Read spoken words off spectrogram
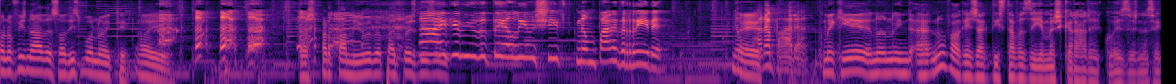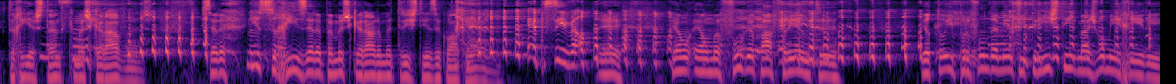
Eu não fiz nada, só disse boa noite. Oi. Eles partem a miúda para depois Ai, dizem. que a miúda tem ali um shift que não me para de rir. Não É. para, para. Como é que é? Não, não, ah, não houve alguém já que disse que estavas aí a mascarar coisas, não sei, que te rias tanto que mascaravas. Isso era, esse riso era para mascarar uma tristeza qualquer. É possível. É, é, um- é uma fuga para a frente. Eu estou aí profundamente triste, mas vou-me rir.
